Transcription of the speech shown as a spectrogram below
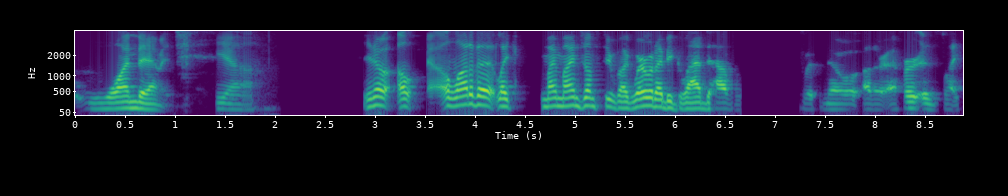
one damage. Yeah. You know, a, a lot of the like my mind jumps to like where would I be glad to have with no other effort is like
